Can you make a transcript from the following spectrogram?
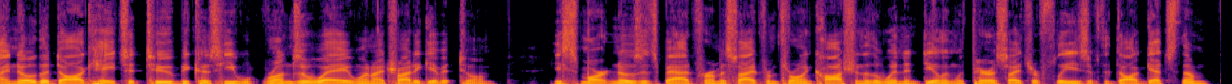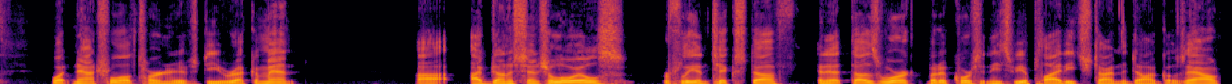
I know the dog hates it too because he runs away when I try to give it to him. He's smart, knows it's bad for him. Aside from throwing caution to the wind and dealing with parasites or fleas, if the dog gets them, what natural alternatives do you recommend? Uh, I've done essential oils for flea and tick stuff, and it does work, but of course, it needs to be applied each time the dog goes out.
